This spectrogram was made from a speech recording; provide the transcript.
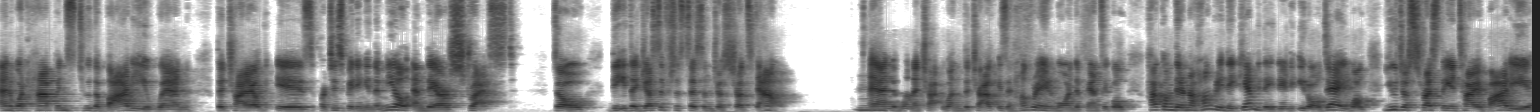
and what happens to the body when the child is participating in the meal and they're stressed. So the digestive system just shuts down. Mm. And when the child when the child isn't hungry anymore, and the parents say, "Well, how come they're not hungry? They can't be. They didn't eat all day." Well, you just stress the entire body,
